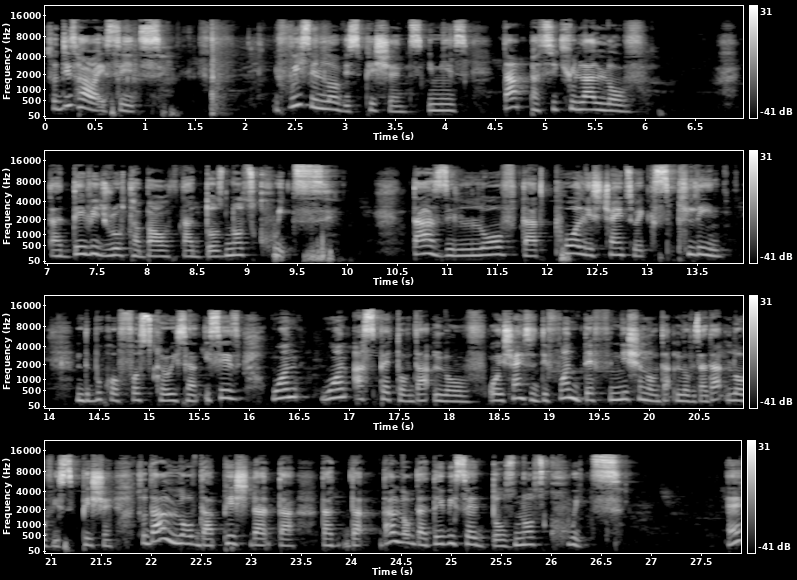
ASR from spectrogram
So this is how I see it. If we say love is patient, it means that particular love that David wrote about that does not quit. That's the love that Paul is trying to explain in the book of First Corinthians, it says one one aspect of that love, or it's trying to define definition of that love is that that love is patient. So that love that patient that that that that, that love that David said does not quit. Eh?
